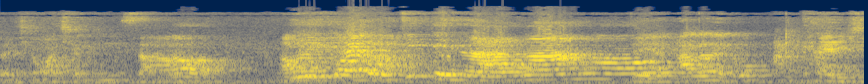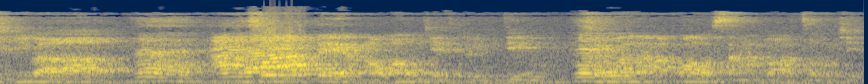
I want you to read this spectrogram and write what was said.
所以像我穿婚纱哦。你还有一顶人啊？对，啊，咱讲啊开钱嘛，嗯，所以对啊，我有一个队长，所以我啊，我有三大组织。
